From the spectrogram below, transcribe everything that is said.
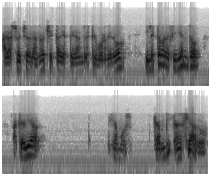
a las 8 de la noche estar esperando este borderó? Y me estaba refiriendo a que había, digamos, canjeado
